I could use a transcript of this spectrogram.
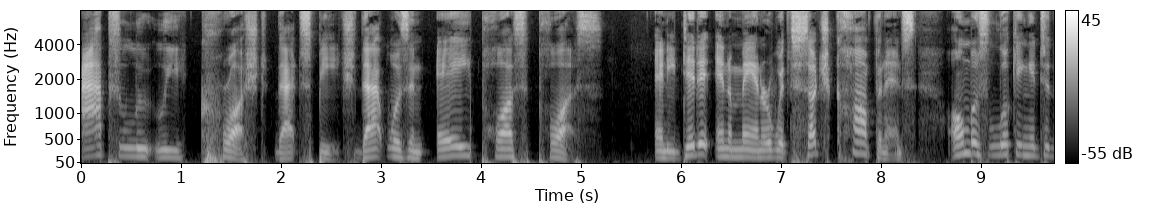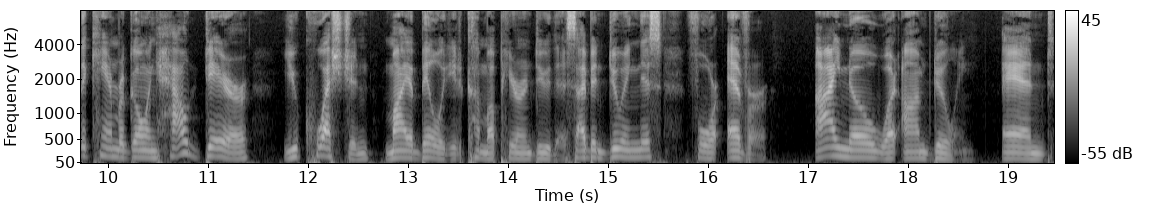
absolutely crushed that speech. That was an A plus plus. And he did it in a manner with such confidence, almost looking into the camera, going, How dare you question my ability to come up here and do this. I've been doing this forever. I know what I'm doing. And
